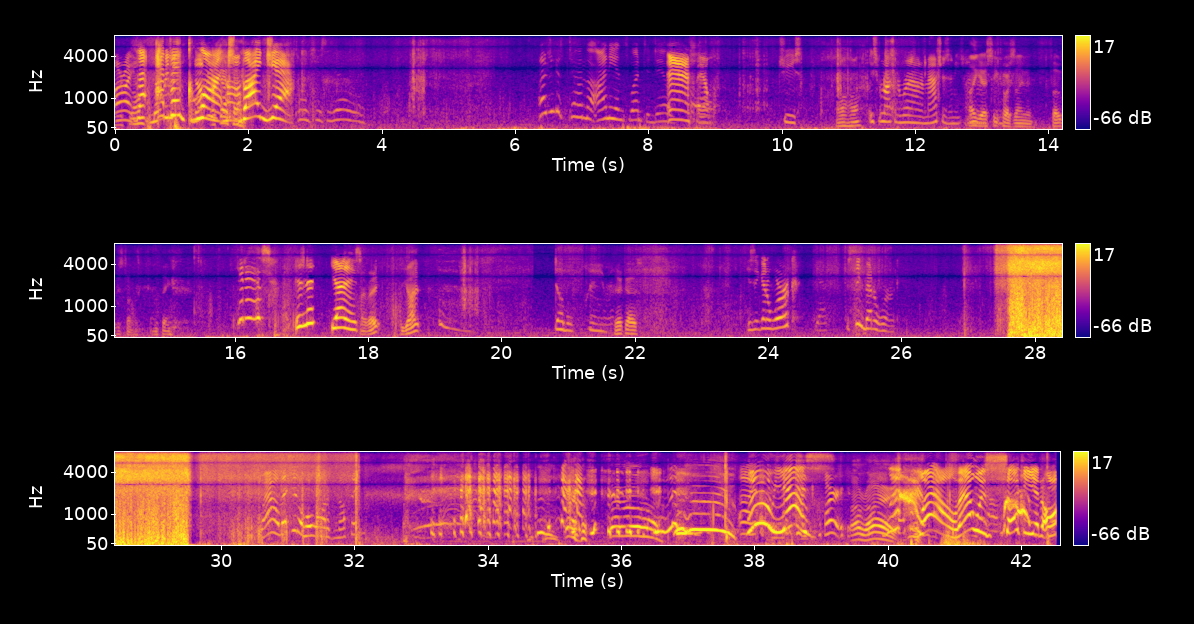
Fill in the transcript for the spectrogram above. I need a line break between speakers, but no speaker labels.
All right.
The
Nobody-
Epic
nobody-
Launch
Nobody-
by Jack.
I just tell the audience what to do.
Eh, fail. Jeez.
Uh huh.
At least we're not gonna run out of matches anytime.
I think your
soon.
SD card's not even focused on the thing.
It is. Isn't it? Yeah, it is.
All right, you got it?
Double flame.
There it goes.
Is it gonna work?
Yes.
This thing better work. Wow, that did a whole lot of nothing. Uh, Woo! Yes.
All right.
Wow, that was sucky and awful.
